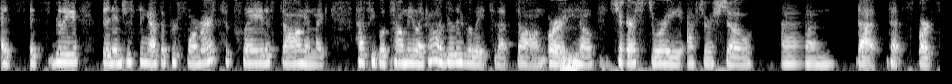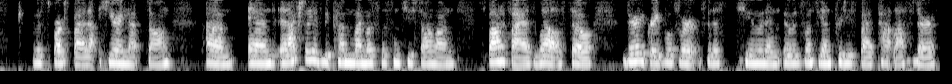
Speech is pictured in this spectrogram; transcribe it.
it's it's really been interesting as a performer to play the song and like have people tell me like, oh, I really relate to that song, or mm. you know, share a story after a show um, that that sparked was sparked by that hearing that song. Um, and it actually has become my most listened to song on Spotify as well. So very grateful for for this tune, and it was once again produced by Pat Lassiter.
